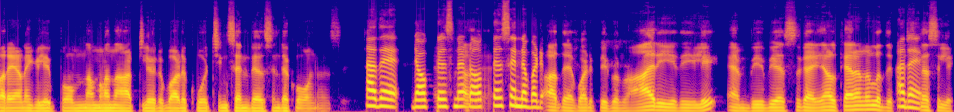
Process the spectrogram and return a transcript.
പറയുകയാണെങ്കിൽ ഇപ്പം നമ്മുടെ നാട്ടിൽ ഒരുപാട് കോച്ചിങ് സെന്റേഴ്സിന്റെ കോണേഴ്സ് അതെ ഡോക്ടേഴ്സിനെ. ഡോക്ടേഴ്സ് തന്നെ അതെ പഠിപ്പിക്കുന്നു. ആ രീതിയിൽ എം ബി ബി എസ് കഴിഞ്ഞ ആൾക്കാരാണുള്ളത് ബിസിനസ്സിൽ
